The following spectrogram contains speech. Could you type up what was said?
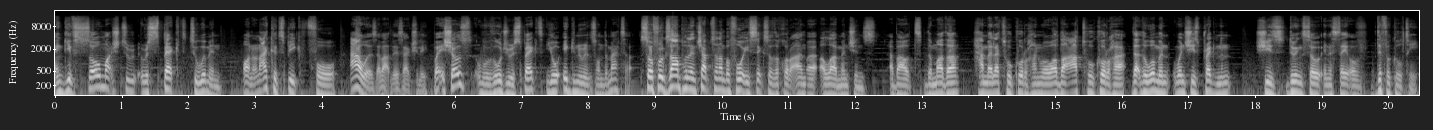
and gives so much to respect to women on, and I could speak for hours about this actually, but it shows, with all due respect, your ignorance on the matter. So, for example, in chapter number 46 of the Quran, Allah mentions about the mother, حملته كرها ووضعته كرها, that the woman, when she's pregnant, she's doing so in a state of difficulty.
